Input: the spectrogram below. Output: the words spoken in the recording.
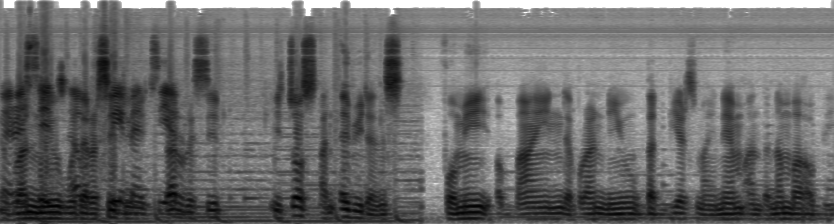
a brand new with a receipt. Payments, yeah. That receipt is just an evidence for me of buying a brand new that bears my name and the number of the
